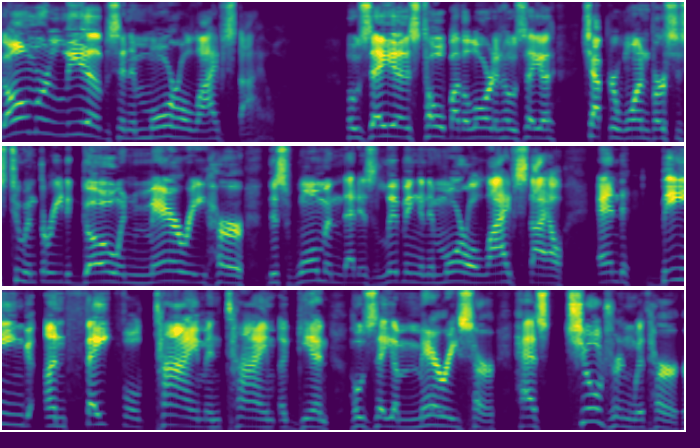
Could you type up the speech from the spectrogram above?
Gomer lives an immoral lifestyle. Hosea is told by the Lord in Hosea chapter 1, verses 2 and 3 to go and marry her, this woman that is living an immoral lifestyle and being unfaithful time and time again. Hosea marries her, has children with her,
